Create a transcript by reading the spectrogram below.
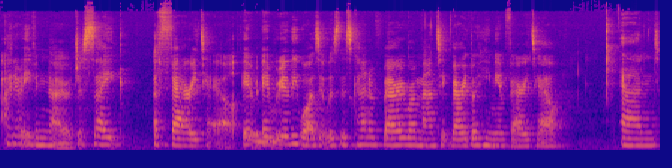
I don't even know. Just like a fairy tale. It it really was. It was this kind of very romantic, very bohemian fairy tale, and.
